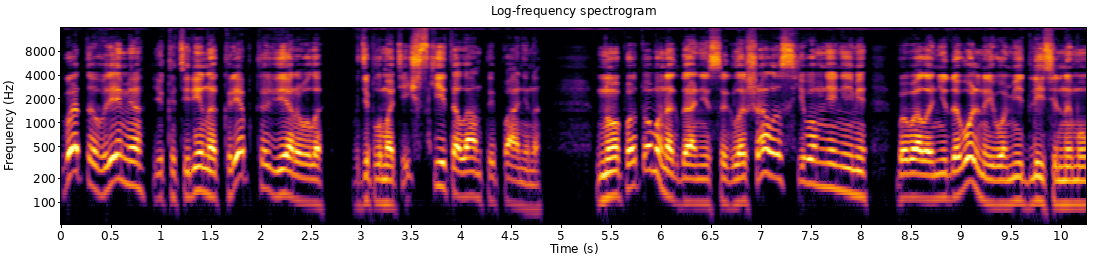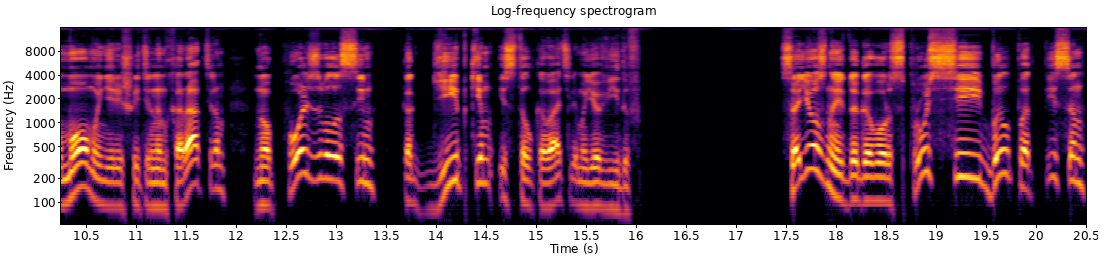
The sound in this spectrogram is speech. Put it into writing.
В это время Екатерина крепко веровала в дипломатические таланты Панина, но потом иногда не соглашалась с его мнениями, бывала недовольна его медлительным умом и нерешительным характером, но пользовалась им как гибким истолкователем ее видов. Союзный договор с Пруссией был подписан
